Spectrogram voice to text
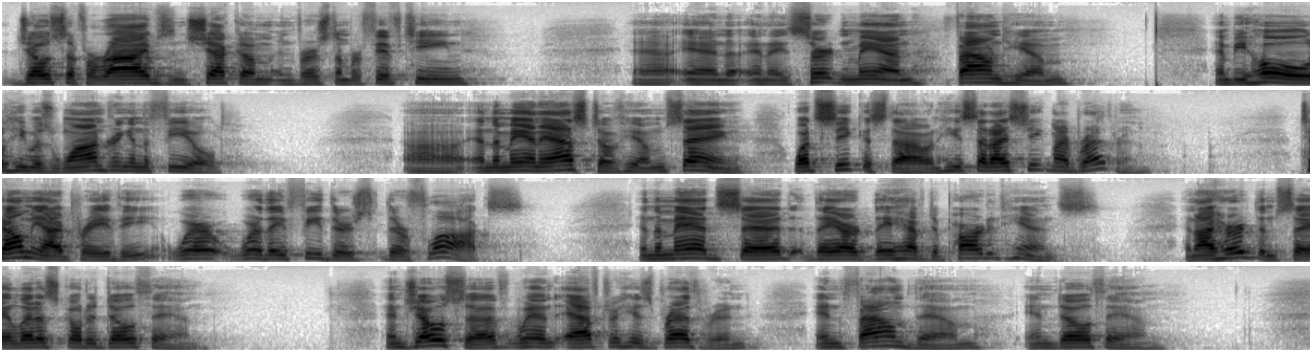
Joseph arrives in Shechem in verse number 15, uh, and, and a certain man found him, and behold, he was wandering in the field. Uh, and the man asked of him, saying, What seekest thou? And he said, I seek my brethren. Tell me, I pray thee, where, where they feed their, their flocks. And the man said, they, are, they have departed hence and I heard them say, Let us go to Dothan. And Joseph went after his brethren and found them in Dothan.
